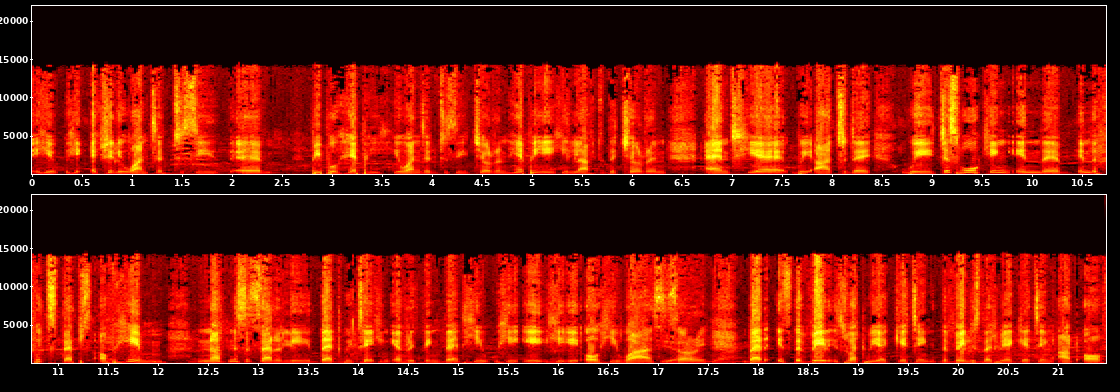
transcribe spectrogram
he he actually wanted to see. Um, people happy. He wanted to see children happy. He loved the children, and here we are today. We just walking in the in the footsteps of him. Not necessarily that we're taking everything that he he he, or he was. Sorry, but it's the values. It's what we are getting. The values that we are getting out of.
